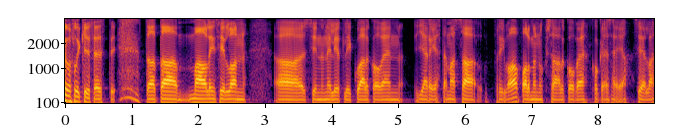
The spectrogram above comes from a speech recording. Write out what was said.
julkisesti. Tota, mä olin silloin uh, siinä Neliöt liikkuu LKVn järjestämässä Priva-valmennuksessa LKV-kokeeseen ja siellä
